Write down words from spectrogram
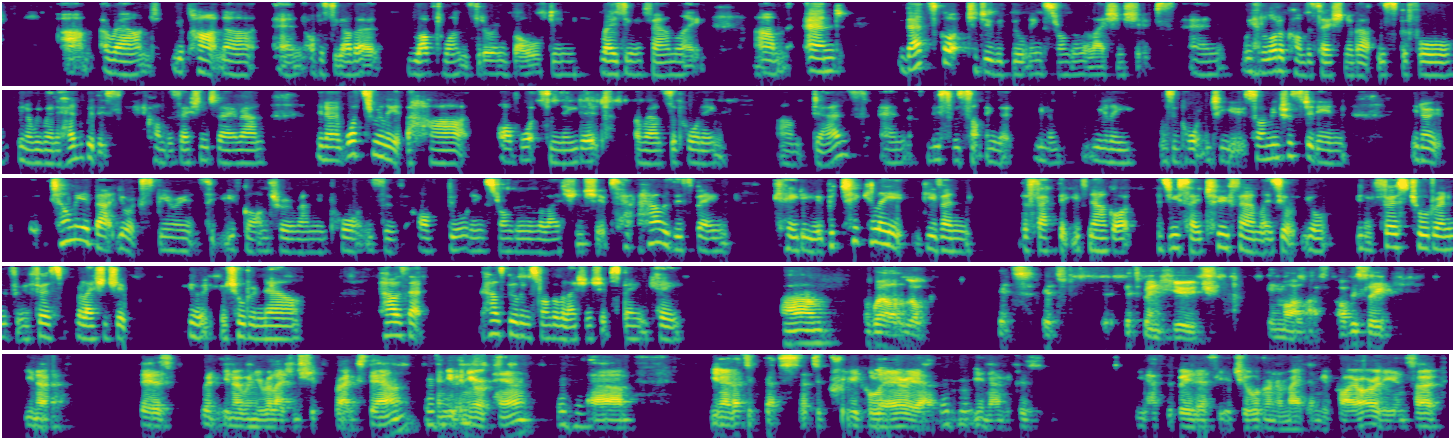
um, around your partner and obviously other loved ones that are involved in raising a family. Um, and that's got to do with building stronger relationships. And we had a lot of conversation about this before, you know, we went ahead with this conversation today around, you know, what's really at the heart of what's needed around supporting um, dads. And this was something that, you know, really was important to you. So I'm interested in, you know, tell me about your experience that you've gone through around the importance of, of building stronger relationships. How, how has this been key to you, particularly given the fact that you've now got, as you say, two families, your, your you know, first children from your first relationship, your, your children now. How is that, how's building stronger relationships been key? Um, well, look, it's, it's, it's been huge in my life. Obviously, you know, there's when you know when your relationship breaks down mm-hmm. and you and you're a parent, mm-hmm. um, you know that's a, that's that's a critical area, mm-hmm. you know, because you have to be there for your children and make them your priority, and so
